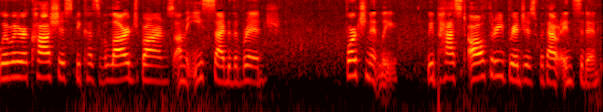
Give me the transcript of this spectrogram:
where we were cautious because of large barns on the east side of the bridge. Fortunately, we passed all three bridges without incident.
